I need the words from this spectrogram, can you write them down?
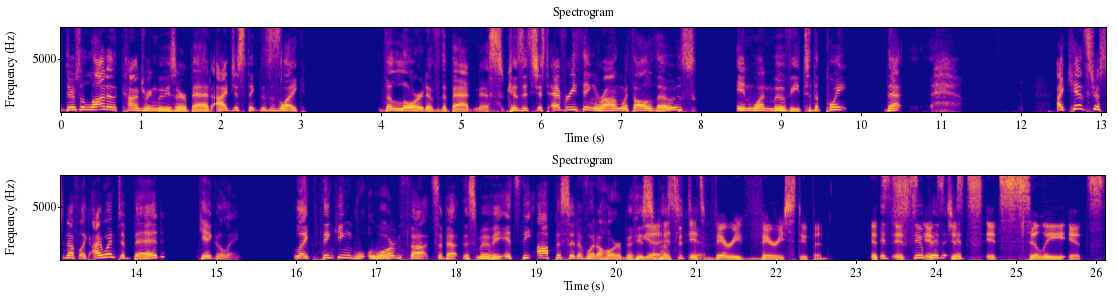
there's a lot of the Conjuring movies that are bad. I just think this is like the lord of the badness because it's just everything wrong with all those in one movie to the point that I can't stress enough like I went to bed giggling. Like thinking w- warm thoughts about this movie. It's the opposite of what a horror movie is yeah, supposed it's to do. it's very very stupid. It's It's it's stupid, It's just it's- it's, silly. It's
